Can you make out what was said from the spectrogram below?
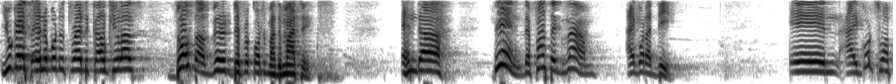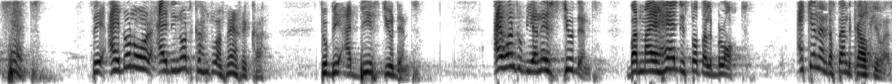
You guys, anybody tried calculus? Those are very difficult mathematics. And uh, then the first exam, I got a D. And I got so upset. Say, I don't know, I did not come to America to be a D student. I want to be an A student, but my head is totally blocked. I can't understand calculus.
